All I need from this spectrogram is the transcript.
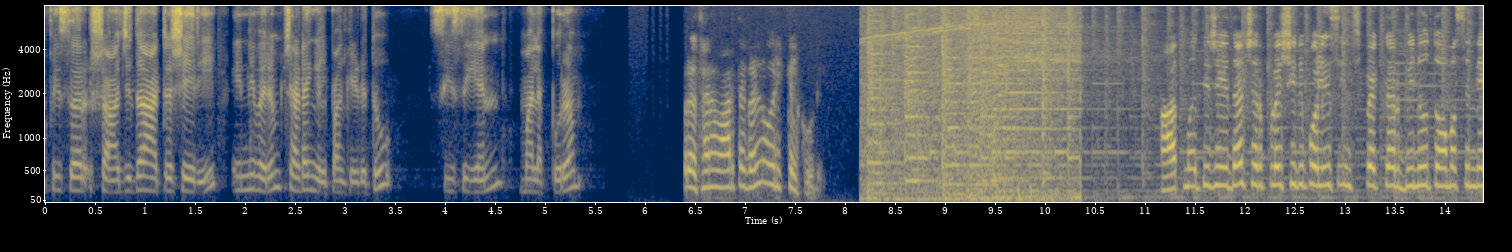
ഓഫീസർ ഷാജിദ ആറ്റശ്ശേരി എന്നിവരും ചടങ്ങിൽ പങ്കെടുത്തു. C C N Malappuram. പ്രധാന വാർത്തകൾ ഒരിക്കൽ കൂടി. ആത്മഹത്യ ചെയ്ത ചെർപ്പുളശ്ശേരി പോലീസ് ഇൻസ്പെക്ടർ ബിനു തോമസിന്റെ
